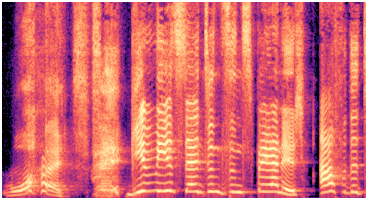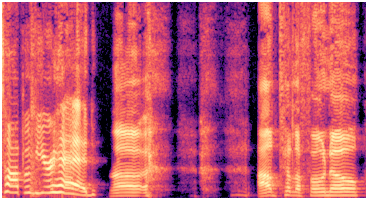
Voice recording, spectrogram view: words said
what? Give me a sentence in Spanish off of the top of your head. Uh, al telefono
